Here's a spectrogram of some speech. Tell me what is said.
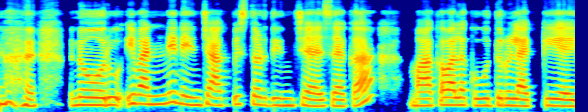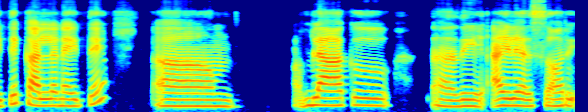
నోరు ఇవన్నీ నేను చాక్పీస్ తోటి దించేసాక, మా అక్క వాళ్ళ కూతురు లక్కీ అయితే కళ్ళనైతే బ్లాక్ బ్లాకు అది ఐలాష్ సారీ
